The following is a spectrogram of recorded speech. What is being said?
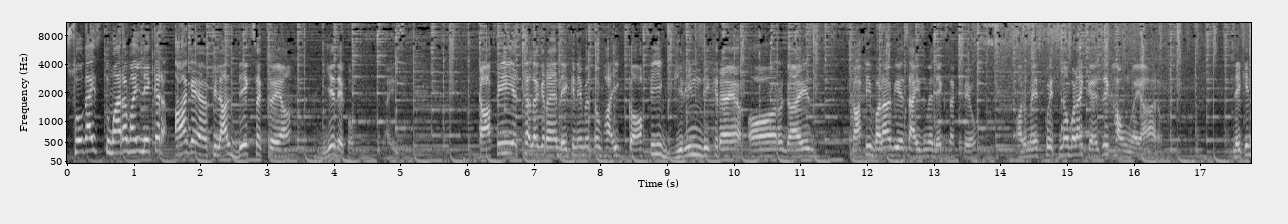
सो गाइस तुम्हारा भाई लेकर आ गया है, फ़िलहाल देख सकते हो यहाँ। ये देखो काफ़ी अच्छा लग रहा है देखने में तो भाई, काफ़ी ग्रीन दिख रहा है और गाइस काफ़ी बड़ा भी है साइज़ में देख सकते हो। और मैं इसको इतना बड़ा कैसे खाऊँगा यार? लेकिन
